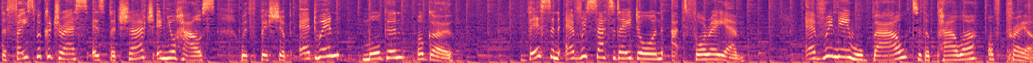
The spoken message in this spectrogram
the Facebook address is The Church in Your House with Bishop Edwin Morgan Ogo. This and every Saturday dawn at 4 a.m. Every knee will bow to the power of prayer.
